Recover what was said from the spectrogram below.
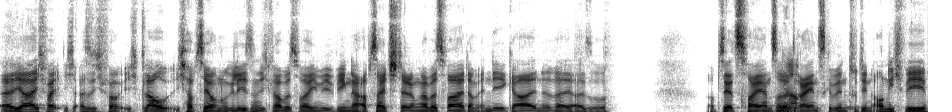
Äh, ja, ich, ich also ich, ich glaube, ich habe es ja auch nur gelesen und ich glaube, es war irgendwie wegen der Abseitsstellung, aber es war halt am Ende egal, ne, weil also ob sie jetzt 2-1 oder ja. 3-1 gewinnt, tut ihnen auch nicht weh.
